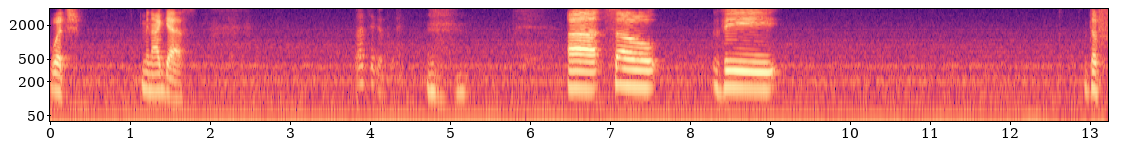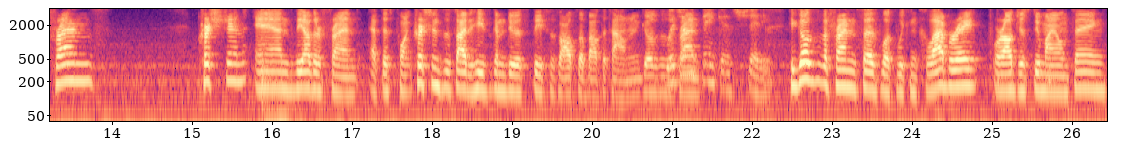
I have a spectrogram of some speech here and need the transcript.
Which, I mean, I guess. That's a good point. Uh, so the the friends Christian and the other friend at this point Christian's decided he's going to do his thesis also about the town and he goes to the Which friend I think is shitty. he goes to the friend and says look we can collaborate or I'll just do my own thing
